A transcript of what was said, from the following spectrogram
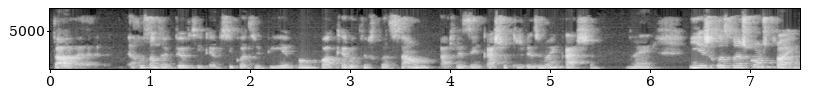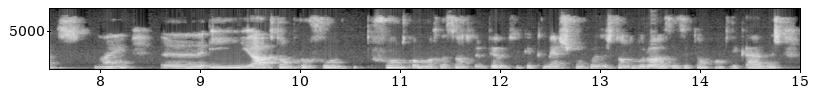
tá, a relação terapêutica, a psicoterapia, como qualquer outra relação, às vezes encaixa, outras vezes não encaixa é? E as relações constroem-se, não é? Uh, e algo tão profundo, profundo como uma relação terapêutica que mexe com coisas tão dolorosas e tão complicadas,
